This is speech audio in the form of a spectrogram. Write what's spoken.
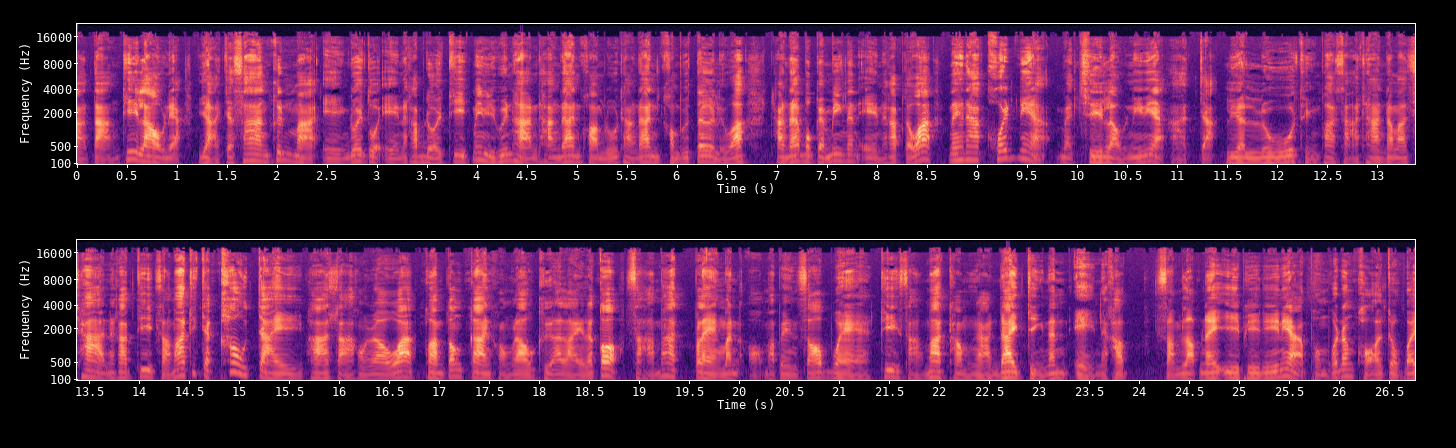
ต่างๆ ที่เราเนี่ยอยากจะสร้างขึ้นมาเองด้วยตัวเองนะครับ โดยที่ไม่มีพื้นฐานทางด้านความรู้ทางด้านคอมพิวเตอร์หรือว่าทางด้าน programming นั่นเองนะครับ แต่ว่าในอนาคตเนี่ย machine เหล่านี้เนี่ยอาจจะเรียนรู้ถึงภาษาทางธรรมชาตินะครับ ที่สามารถที่จะเข้าใจภาษาของเราว่าความต้องการของเราคืออะไร แล้วก็สามารถแปลงมันออกมาเป็นซอฟต์แวร์ที่สามารถทำงานได้จริงนั่นเองนะครับ สำหรับใน EP นี้เนี่ยผมก็ต้องขอจบไว้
